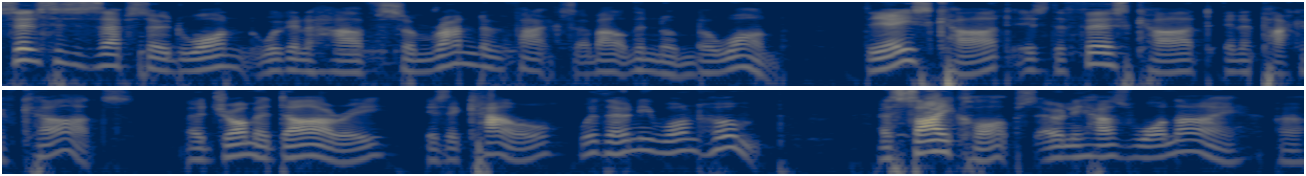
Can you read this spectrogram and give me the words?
Since this is episode 1, we're going to have some random facts about the number 1. The ace card is the first card in a pack of cards. A dromedary is a camel with only one hump. A cyclops only has one eye. Uh,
